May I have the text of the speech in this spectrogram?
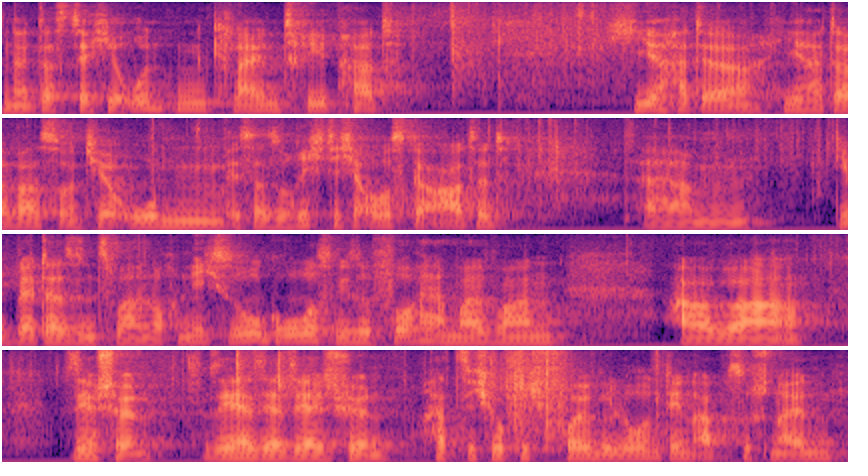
Ne, dass der hier unten einen kleinen Trieb hat. Hier hat er, hier hat er was und hier oben ist er so richtig ausgeartet. Ähm, die Blätter sind zwar noch nicht so groß, wie sie vorher mal waren, aber sehr schön. Sehr, sehr, sehr schön. Hat sich wirklich voll gelohnt, den abzuschneiden.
